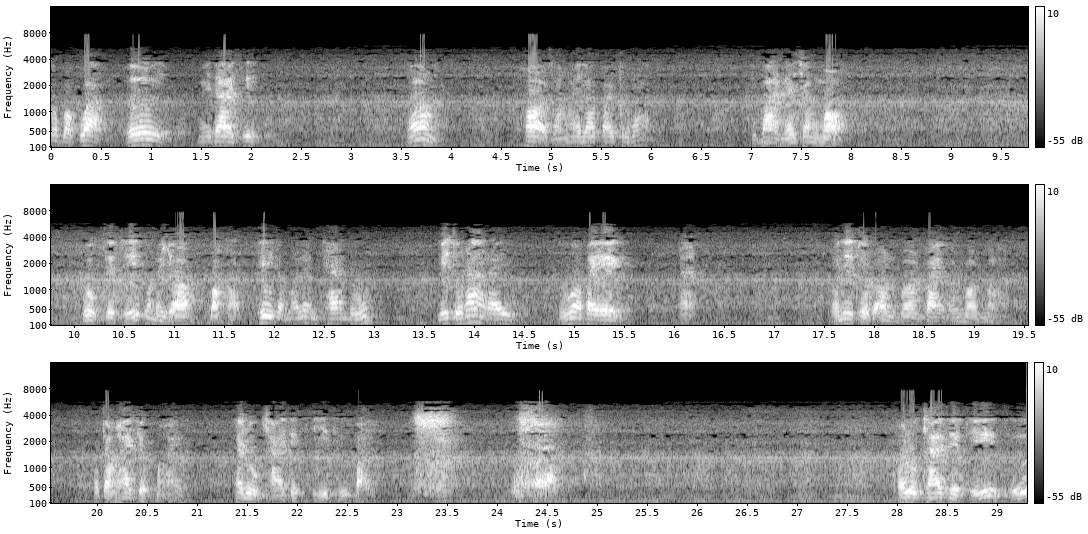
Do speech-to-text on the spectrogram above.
ก็บอกว่า เฮ้ย ไม่ได้สิน้องพ่อสั่งให้เราไปธุระ ที่บ้านในช่างหมอกลูกเศรษฐีก็ไม่ยอม บอกว่าพี่ต้องมาเล่นแทนหนู มีธุระอะไรหนูเอาไปเองวันนี้สุดอ่อนบอลไปอ่อนบอลมา ก็ต้องให้จดหมาย ให้ลูกชายเศรษฐีถือไปพอลูกชายเศรษฐีถือ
